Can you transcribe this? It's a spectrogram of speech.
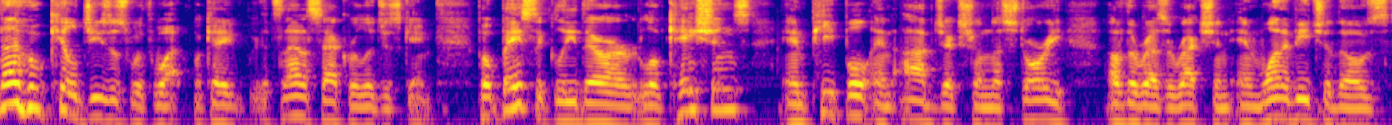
not who killed Jesus with what, okay? It's not a sacrilegious game. But basically, there are locations and people and objects from the story of the resurrection, and one of each of those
